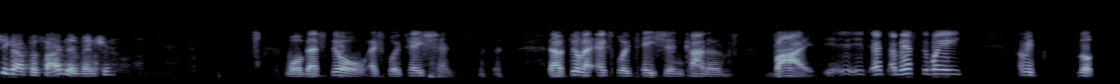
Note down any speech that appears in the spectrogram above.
She got Poseidon Adventure. Well, that's still exploitation. that was still that exploitation kind of vibe. It- it- I mean, that's the way. I mean, look,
